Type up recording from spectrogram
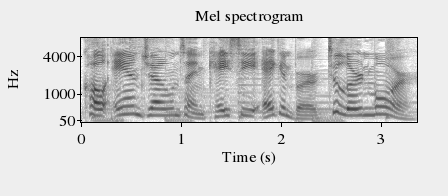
Call Ann Jones and Casey Eggenberg to learn more.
